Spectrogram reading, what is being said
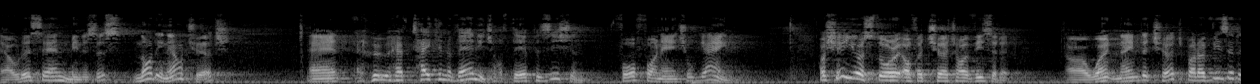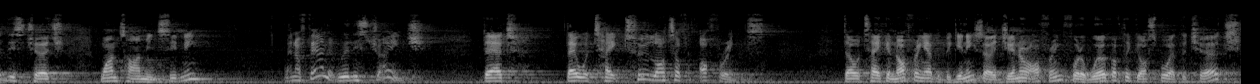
elders and ministers, not in our church, and who have taken advantage of their position for financial gain. I'll share you a story of a church I visited. I won't name the church, but I visited this church one time in Sydney, and I found it really strange that they would take two lots of offerings. They would take an offering at the beginning, so a general offering for the work of the gospel at the church.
